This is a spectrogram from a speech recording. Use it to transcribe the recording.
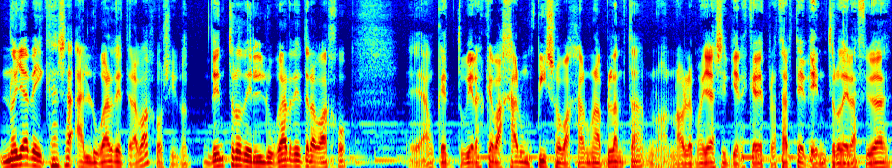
no ya de casa al lugar de trabajo, sino dentro del lugar de trabajo eh, aunque tuvieras que bajar un piso, bajar una planta, no, no, hablemos ya si tienes que desplazarte dentro de la ciudad,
